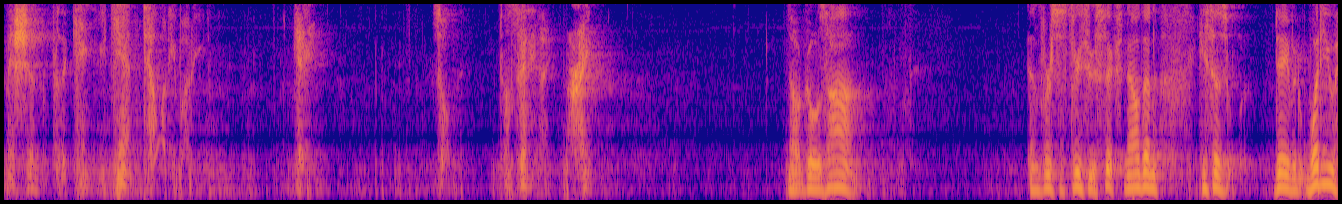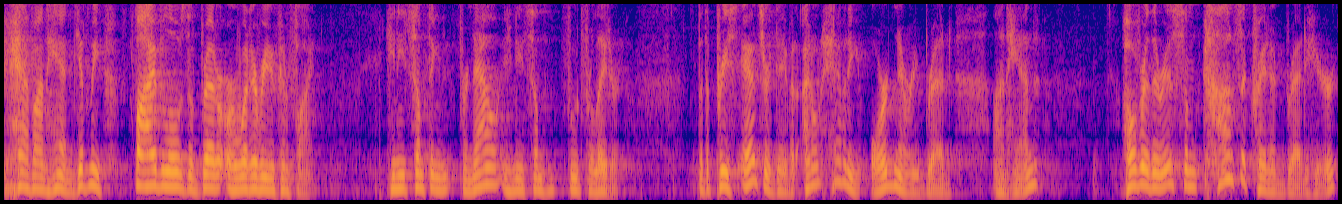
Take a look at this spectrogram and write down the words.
mission for the king. You can't tell anybody. Okay? So don't say anything, all right? Now it goes on in verses 3 through 6. Now then, he says, David, what do you have on hand? Give me five loaves of bread or whatever you can find. He needs something for now, he needs some food for later. But the priest answered David, I don't have any ordinary bread on hand. However, there is some consecrated bread here,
